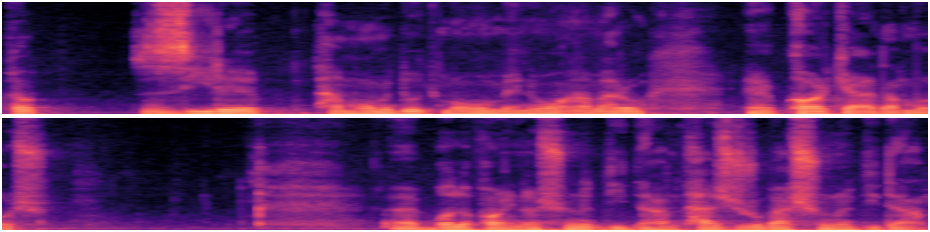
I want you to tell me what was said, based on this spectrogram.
تا زیر تمام دکمه و منو همه رو کار کردم باش بالا پاییناشون رو دیدم تجربهشون رو دیدم.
